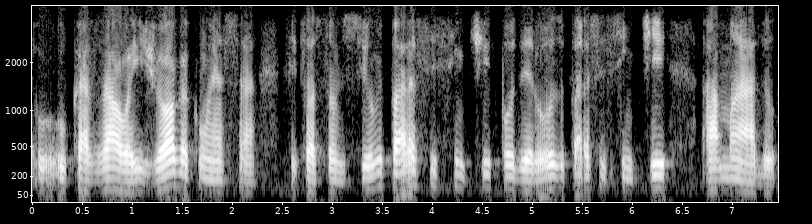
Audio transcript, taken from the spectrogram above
o, o casal aí joga com essa situação de ciúme para se sentir poderoso, para se sentir amado.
